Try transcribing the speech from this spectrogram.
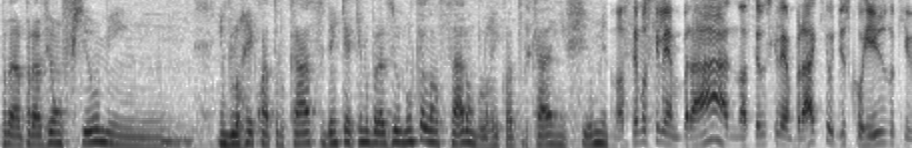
para ver um filme em, em Blu-ray 4K, se bem que aqui no Brasil nunca lançaram Blu-ray 4K em filme. Nós temos que lembrar, nós temos que lembrar que o disco rígido que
